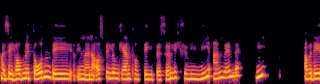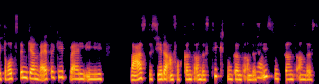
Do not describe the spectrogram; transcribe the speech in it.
Also ich habe Methoden, die ich in meiner Ausbildung gelernt habe, die ich persönlich für mich nie anwende, nie, aber die ich trotzdem gern weitergebe, weil ich weiß, dass jeder einfach ganz anders tickt und ganz anders ja. ist und ganz anders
